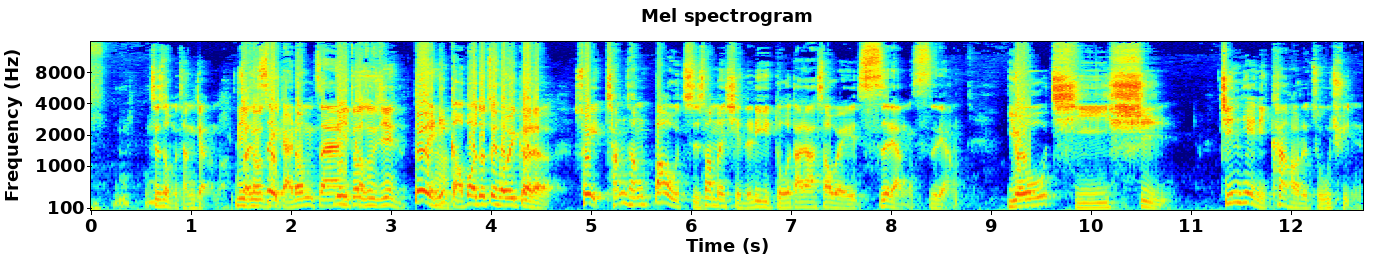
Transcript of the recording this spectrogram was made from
这是我们常讲的嘛。利多改龙灾，利多出尽，对你搞不好就最后一个了。所以常常报纸上面写的利多，大家稍微思量思量。尤其是今天你看好的族群，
